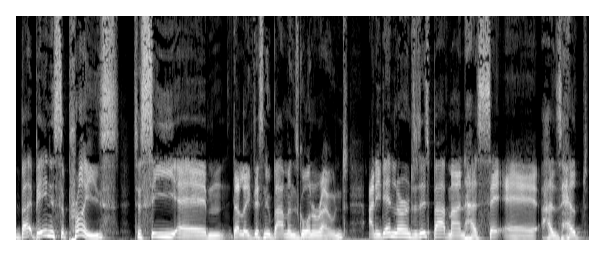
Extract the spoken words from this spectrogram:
ba- Bane is surprised to see um, that like this new Batman's going around, and he then learns that this Batman has se- uh, has helped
